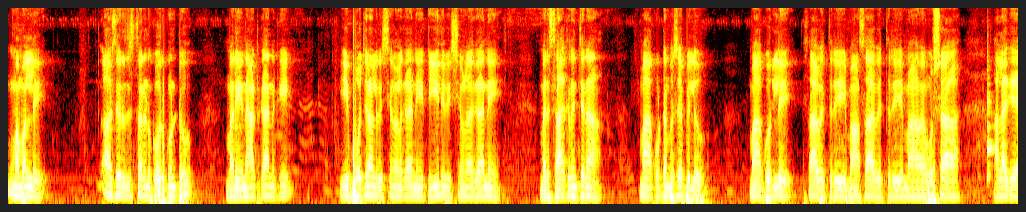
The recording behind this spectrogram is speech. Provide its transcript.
మమ్మల్ని ఆశీర్వదిస్తారని కోరుకుంటూ మరి ఈ నాటకానికి ఈ భోజనాల విషయంలో కానీ టీల విషయంలో కానీ మరి సహకరించిన మా కుటుంబ సభ్యులు మా గుర్లి సావిత్రి మా సావిత్రి మా ఉష అలాగే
